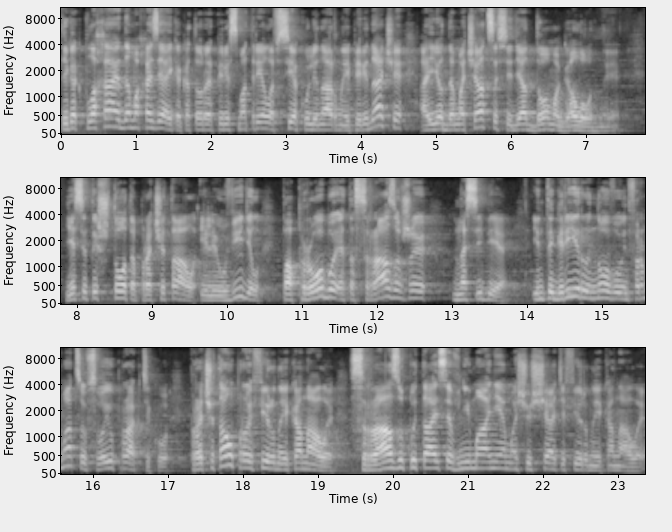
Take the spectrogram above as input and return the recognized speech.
Ты как плохая домохозяйка, которая пересмотрела все кулинарные передачи, а ее домочадцы сидят дома голодные. Если ты что-то прочитал или увидел, попробуй это сразу же на себе. Интегрируй новую информацию в свою практику. Прочитал про эфирные каналы, сразу пытайся вниманием ощущать эфирные каналы.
